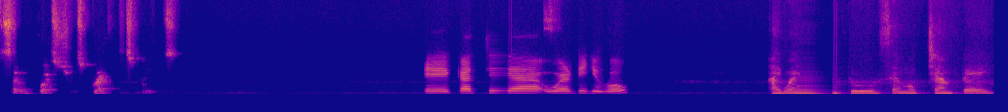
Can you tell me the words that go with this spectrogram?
Seven questions, practice, please. Uh, Katia, where did you go? I went to Semuc Champey.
